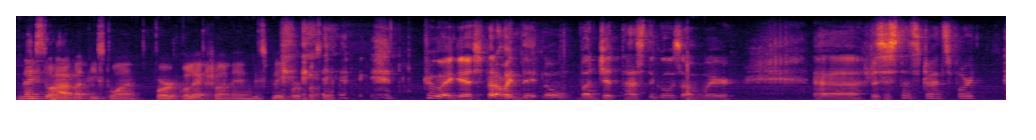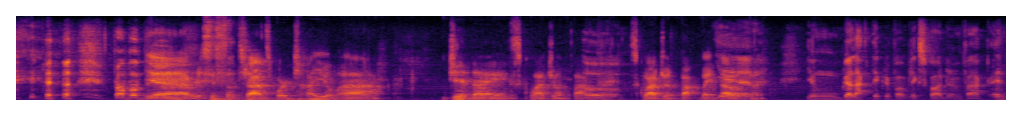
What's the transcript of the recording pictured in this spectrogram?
Nice to have at least one for collection and display purposes. True, I guess. Pero ako hindi. No, budget has to go somewhere. Uh, resistance transport. probably. yeah, Resistance Transport, tsaka yung ah, Jedi Squadron Pack. Oo. Squadron Pack ba yung tawag Yeah, nun? yung Galactic Republic Squadron pack. And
